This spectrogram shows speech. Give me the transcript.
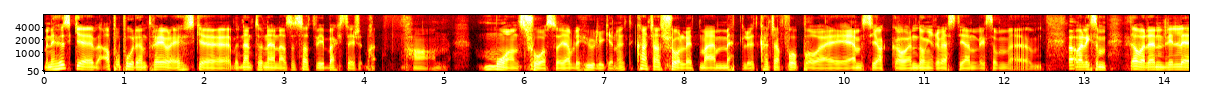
Men jeg husker, apropos den trøya, jeg husker den turneen der, så satt vi backstage bare, Faen, må han se så jævlig hooligan ut? Kanskje han ser litt mer metal ut? Kanskje han får på ei MC-jakke og en dongerivest igjen, liksom. Eh, Det var liksom. Da var den lille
